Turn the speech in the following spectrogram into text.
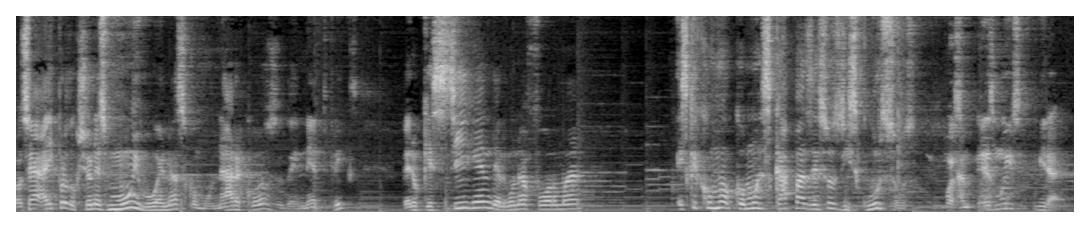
o sea, hay producciones muy buenas como Narcos de Netflix, pero que siguen de alguna forma... Es que cómo, cómo escapas de esos discursos. Pues es muy... Mira,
